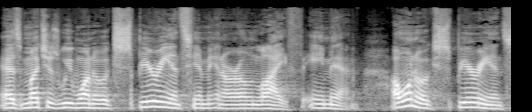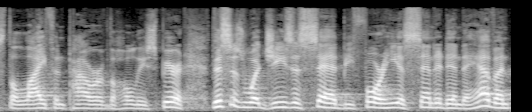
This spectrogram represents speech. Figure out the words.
as much as we want to experience Him in our own life. Amen. I want to experience the life and power of the Holy Spirit. This is what Jesus said before he ascended into heaven.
